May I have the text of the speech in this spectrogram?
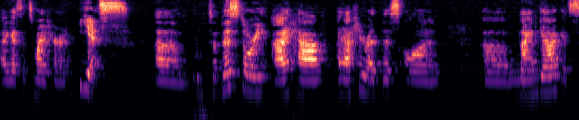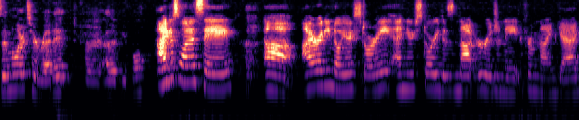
I guess it's my turn. yes. Um, so this story I have, I actually read this on um, Nine Gag. It's similar to Reddit for other people. I just want to say, um, I already know your story, and your story does not originate from 9gag.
